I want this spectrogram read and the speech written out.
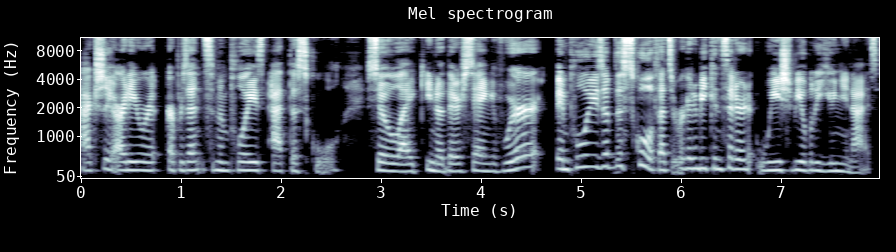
actually already re- represents some employees at the school. So, like, you know, they're saying if we're employees of the school, if that's what we're going to be considered, we should be able to unionize.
